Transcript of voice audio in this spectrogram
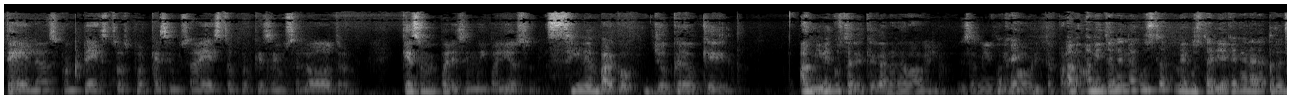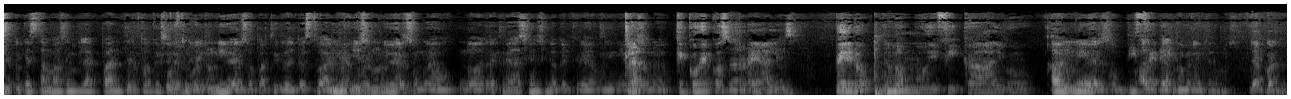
telas, contextos, por qué se usa esto, por qué se usa lo otro, que eso me parece muy valioso. Sin embargo, yo creo que a mí me gustaría que ganara Babylon. Esa es mi, mi Ok. favorita para A, a mí también me gusta, me gustaría que ganara, pero yo creo que está más en Black Panther porque Sí, construye un universo a partir del vestuario De y es un universo nuevo, no de recreación, sino que crea un universo Claro, nuevo. que coge cosas reales, pero lo modifica algo. A un algo universo diferente. alterno que no tenemos. De acuerdo.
